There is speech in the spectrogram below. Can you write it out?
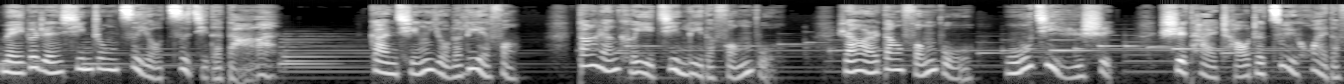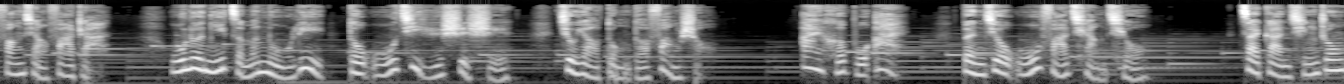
每个人心中自有自己的答案。感情有了裂缝，当然可以尽力的缝补。然而，当缝补无济于事，事态朝着最坏的方向发展。无论你怎么努力都无济于事时，就要懂得放手。爱和不爱本就无法强求，在感情中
